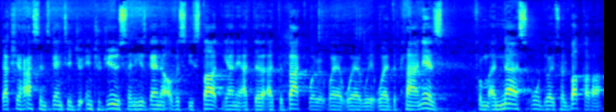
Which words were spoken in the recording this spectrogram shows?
that Sheikh Hassan is going to introduce, and he's going to obviously start yani, at, the, at the back where, where, where, where the plan is, from An-Nas all the way to Al-Baqarah.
